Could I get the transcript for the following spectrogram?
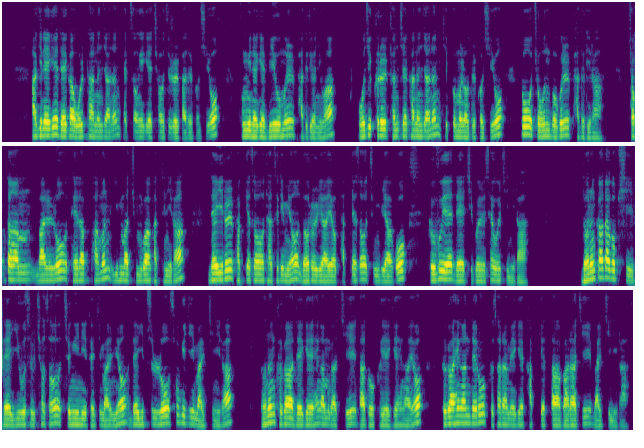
악인에게 내가 옳다 하는 자는 백성에게 저주를 받을 것이요 국민에게 미움을 받으려니와 오직 그를 견책하는 자는 기쁨을 얻을 것이요 또 좋은 복을 받으리라. 적당한 말로 대답함은 입맞춤과 같으니라. 내 일을 밖에서 다스리며 너를 위하여 밭에서 준비하고 그 후에 내 집을 세울지니라. 너는 까닭없이 내 이웃을 쳐서 증인이 되지 말며 내 입술로 속이지 말지니라. 너는 그가 내게 행함같이 나도 그에게 행하여 그가 행한 대로 그 사람에게 갚겠다 말하지 말지니라.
